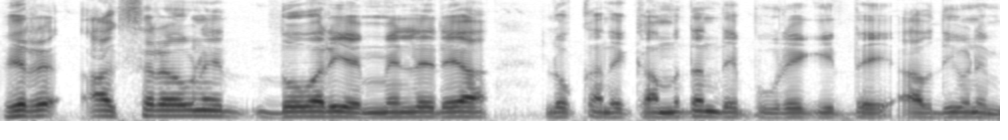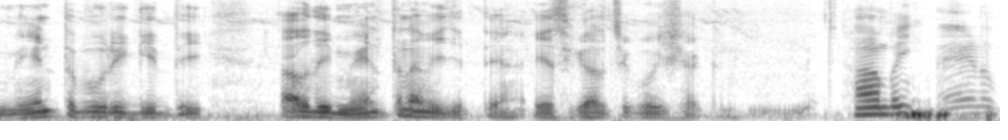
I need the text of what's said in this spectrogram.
ਫਿਰ ਅਕਸਰ ਉਹਨੇ ਦੋ ਵਾਰੀ ਐਮਐਲਏ ਰਿਹਾ ਲੋਕਾਂ ਦੇ ਕੰਮ ਧੰਦੇ ਪੂਰੇ ਕੀਤੇ ਆਪਦੀ ਉਹਨੇ ਮਿਹਨਤ ਪੂਰੀ ਕੀਤੀ ਆਪਦੀ ਮਿਹਨਤ ਨਾਲ ਵੀ ਜਿੱਤਿਆ ਇਸ ਗੱਲ 'ਚ ਕੋਈ ਸ਼ੱਕ ਨਹੀਂ। ਹਾਂ ਬਈ। ਇਹਨੂੰ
